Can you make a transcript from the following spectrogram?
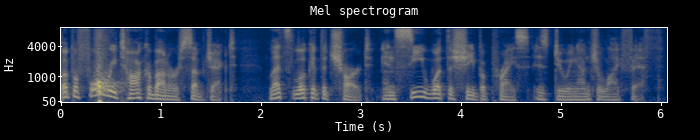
But before we talk about our subject, let's look at the chart and see what the Shiba price is doing on July 5th.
